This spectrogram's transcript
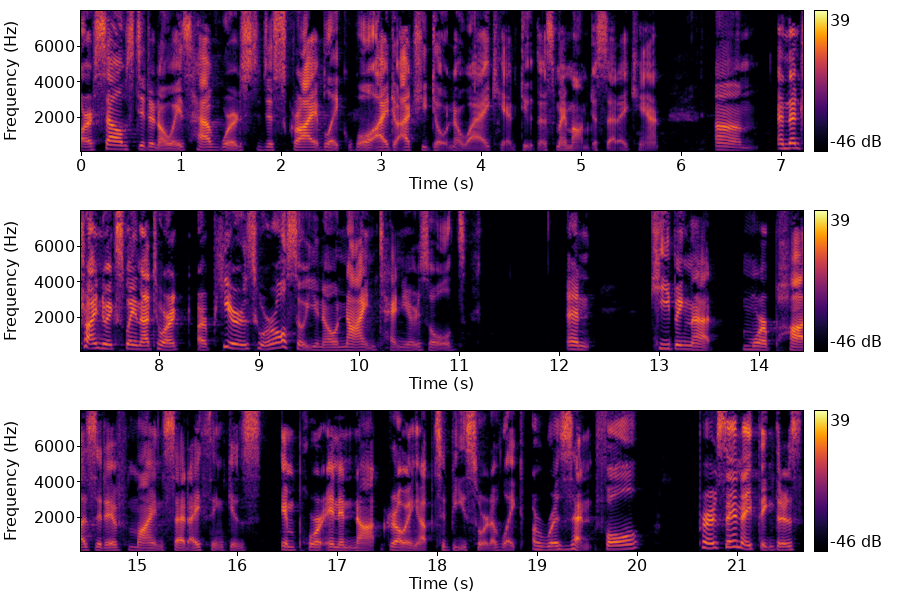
ourselves didn't always have words to describe like well I actually don't know why i can't do this. My mom just said i can't. Um, and then trying to explain that to our, our peers who are also you know nine ten years old. And keeping that more positive mindset i think is important and not growing up to be sort of like a resentful person. I think there's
